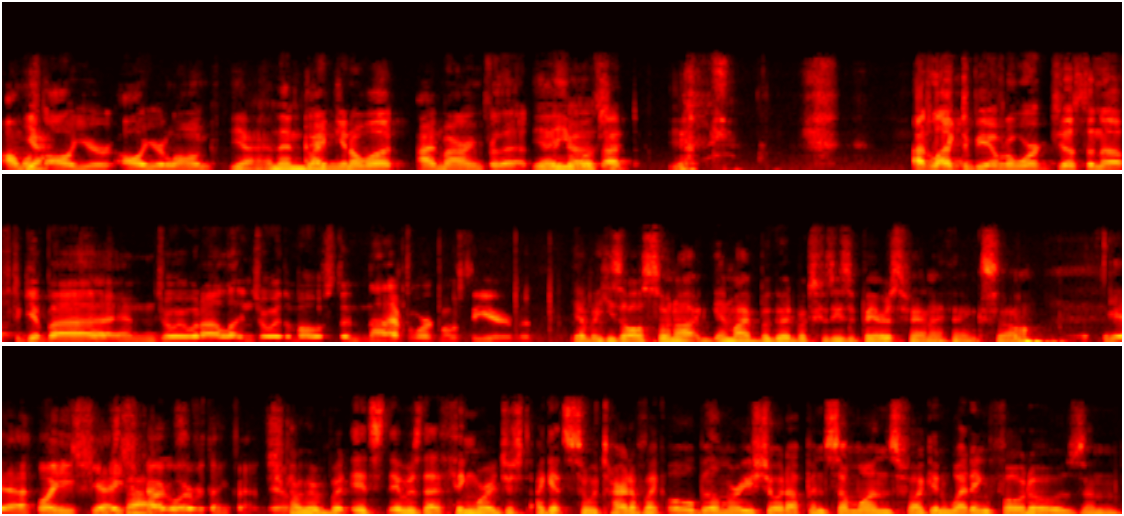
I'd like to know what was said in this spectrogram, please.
almost Yeah. all year all year long. Yeah, and then like and you know what? I admire him for that. yeah, he works. I'd, It, yeah. I'd like to be able to work just enough to get by and enjoy what I enjoy the most, and not have to work most of the year. But yeah, but he's also not in my good books because he's a Bears fan, I think. So yeah, well, he's yeah, he's That's Chicago everything fan. Yeah. Chicago, but it's it was that thing where I just I get so tired of like, oh, Bill Murray showed up in someone's fucking wedding photos, and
